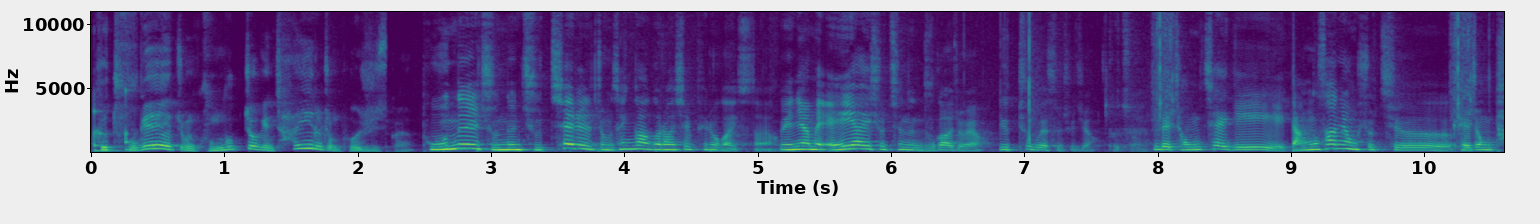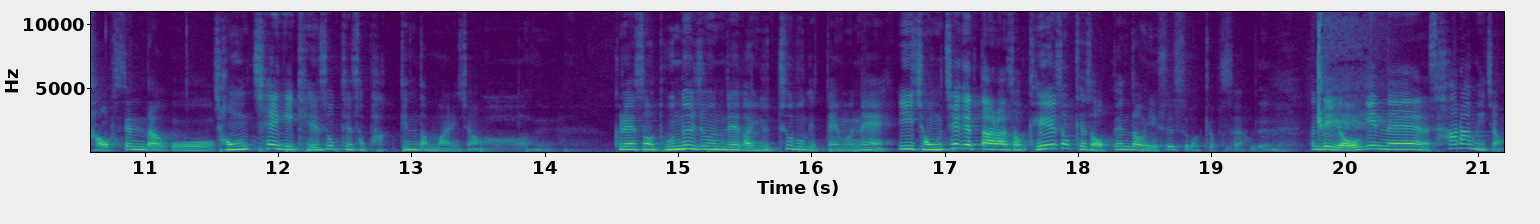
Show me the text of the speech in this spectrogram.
그두 개의 좀 궁극적인 차이를 좀 보여주실 수 있을까요? 돈을 주는 주체를 좀 생각을 하실 필요가 있어요. 왜냐하면 AI 쇼츠는 누가 줘요? 유튜브에서 주죠. 그렇죠. 근데 정책이 양산형 쇼츠 계정 다 없앤다고 정책이 계속해서 바뀐단 말이죠. 아, 네. 그래서 돈을 주는 데가 유튜브기 때문에 이 정책에 따라서 계속해서 업앤다운이 있을 수밖에 없어요. 네네. 근데 여기는 사람이죠.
